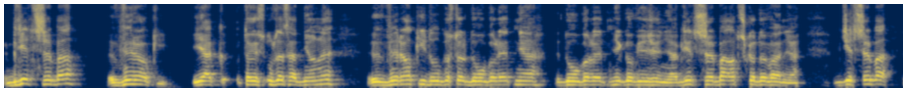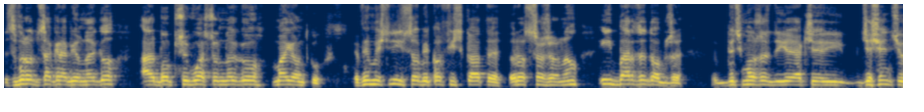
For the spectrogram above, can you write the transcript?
Gdzie trzeba? Wyroki. Jak to jest uzasadnione? Wyroki długoletnia, długoletniego więzienia. Gdzie trzeba? Odszkodowania. Gdzie trzeba? Zwrot zagrabionego albo przywłaszczonego majątku. Wymyślili sobie konfiskatę rozszerzoną i bardzo dobrze. Być może jak się dziesięciu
